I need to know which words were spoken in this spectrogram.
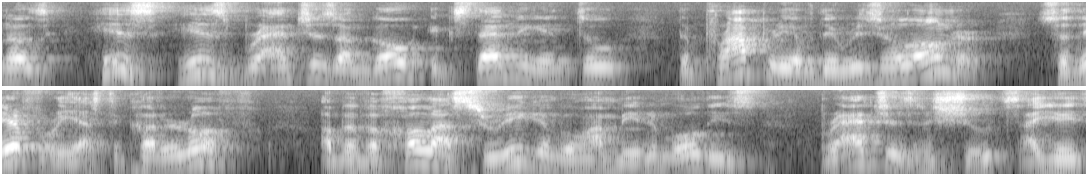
words, his his branches are going extending into the property of the original owner. So therefore, he has to cut it off. All these branches and shoots, even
